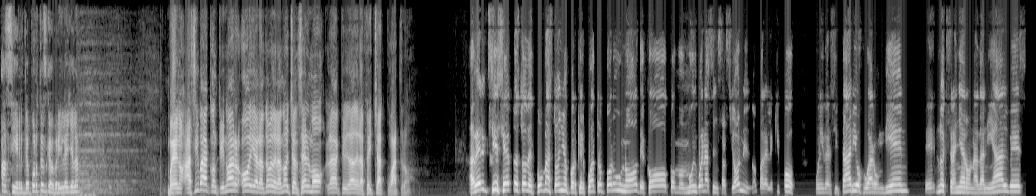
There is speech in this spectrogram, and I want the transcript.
Así, Deportes Gabriel Ayala. Bueno, así va a continuar hoy a las 9 de la noche, Anselmo, la actividad de la fecha 4. A ver, sí es cierto esto de Pumas, Toño, porque el 4 por 1 dejó como muy buenas sensaciones, ¿no? Para el equipo universitario, jugaron bien, eh, no extrañaron a Dani Alves,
